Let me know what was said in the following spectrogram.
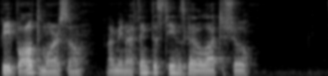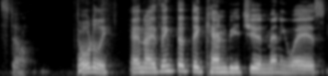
beat Baltimore. So I mean, I think this team's got a lot to show. Still, Totally. And I think that they can beat you in many ways.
